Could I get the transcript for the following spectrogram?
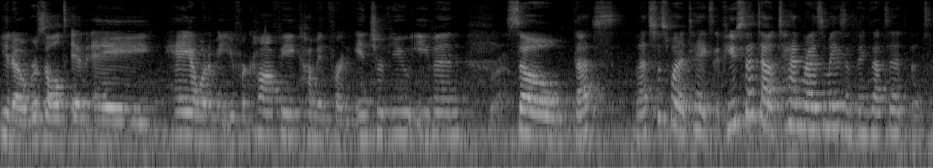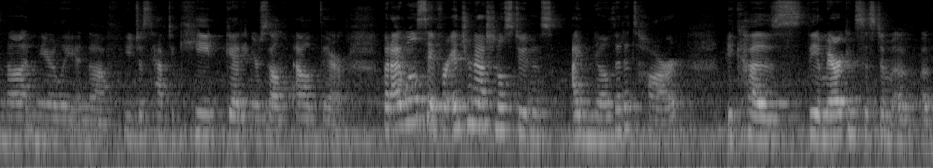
you know, result in a hey, I want to meet you for coffee, come in for an interview even. Right. So that's that's just what it takes. If you sent out 10 resumes and think that's it, that's not nearly enough. You just have to keep getting yourself out there. But I will say for international students, I know that it's hard because the American system of, of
